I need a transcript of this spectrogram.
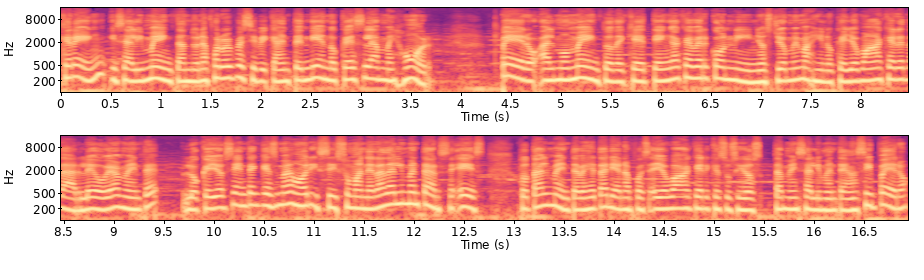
creen y se alimentan de una forma específica, entendiendo que es la mejor. Pero al momento de que tenga que ver con niños, yo me imagino que ellos van a querer darle, obviamente, lo que ellos sienten que es mejor. Y si su manera de alimentarse es totalmente vegetariana, pues ellos van a querer que sus hijos también se alimenten así. Pero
